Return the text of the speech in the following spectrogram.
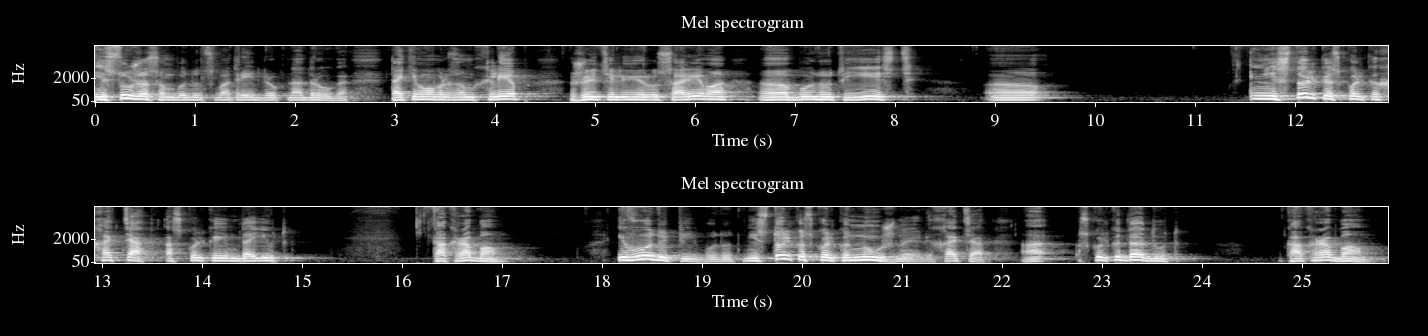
и с ужасом будут смотреть друг на друга. Таким образом, хлеб жители Иерусалима э, будут есть э, не столько, сколько хотят, а сколько им дают, как рабам. И воду пить будут не столько, сколько нужно или хотят, а сколько дадут, как рабам.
